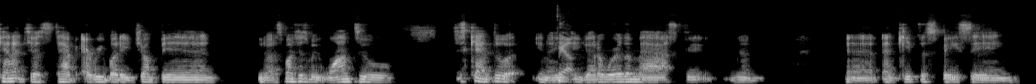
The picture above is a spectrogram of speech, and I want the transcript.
cannot just have everybody jump in, you know, as much as we want to, just can't do it. You know, yeah. you, you got to wear the mask know, and, and keep the spacing.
